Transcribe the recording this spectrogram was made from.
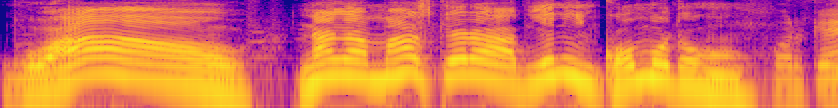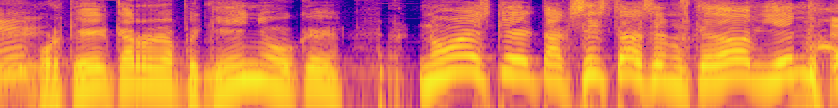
¡Wow! Nada más que era bien incómodo. ¿Por qué? ¿Por qué el carro era pequeño o qué? No, es que el taxista se nos quedaba viendo.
